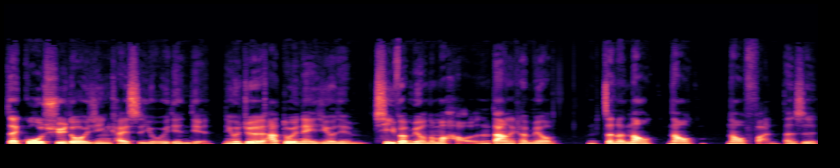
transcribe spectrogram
在过去都已经开始有一点点，你会觉得他队内已经有点气氛没有那么好了。那当然可能没有真的闹闹闹翻，但是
